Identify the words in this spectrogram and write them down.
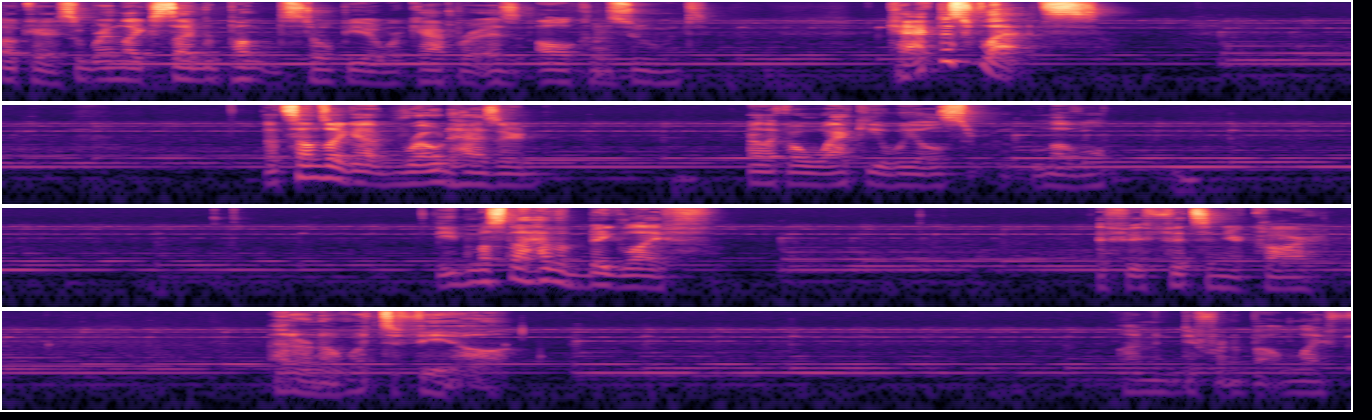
Okay, so we're in like cyberpunk dystopia where Capra is all consumed. Cactus Flats! That sounds like a road hazard. Or like a wacky wheels level. You must not have a big life. If it fits in your car. I don't know what to feel. I'm indifferent about life.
